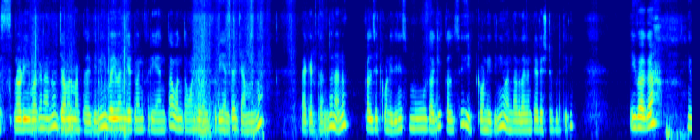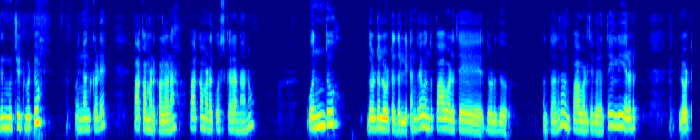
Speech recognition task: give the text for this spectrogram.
ಎಸ್ ನೋಡಿ ಇವಾಗ ನಾನು ಜಾಮೂನ್ ಮಾಡ್ತಾಯಿದ್ದೀನಿ buy one get one free ಅಂತ, ಒಂದು ತೊಗೊಂಡ್ರೆ ಒಂದು ಫ್ರೀ ಅಂತ ಜಾಮೂನು ಪ್ಯಾಕೆಟ್ ತಂದು ನಾನು ಕಲಸಿಟ್ಕೊಂಡಿದ್ದೀನಿ. ಸ್ಮೂತಾಗಿ ಕಲಸಿ ಇಟ್ಕೊಂಡಿದ್ದೀನಿ. ಒಂದು ಅರ್ಧ ಗಂಟೆ ರೆಸ್ಟ್ ಬಿಡ್ತೀನಿ. ಇವಾಗ ಇದನ್ನು ಮುಚ್ಚಿಟ್ಬಿಟ್ಟು ಇನ್ನೊಂದು ಕಡೆ ಪಾಕ ಮಾಡ್ಕೊಳ್ಳೋಣ. ಪಾಕ ಮಾಡೋಕ್ಕೋಸ್ಕರ ನಾನು ಒಂದು ದೊಡ್ಡ ಲೋಟದಲ್ಲಿ, ಅಂದರೆ ಒಂದು ಪಾವು ಅಳತೆ ದೊಡ್ಡದು ಅಂತ ಅಂದರೆ ಒಂದು ಪಾವು ಅಳತೆ ಬರುತ್ತೆ. ಇಲ್ಲಿ ಎರಡು ಲೋಟ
